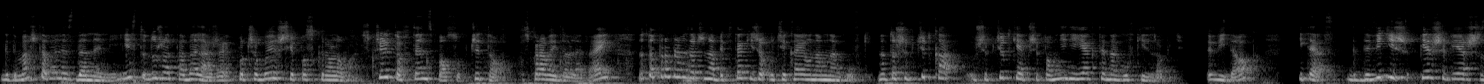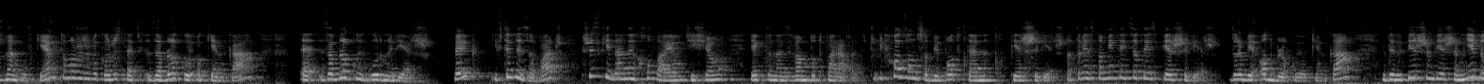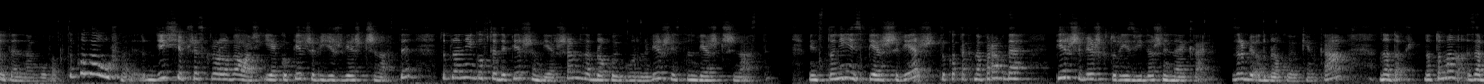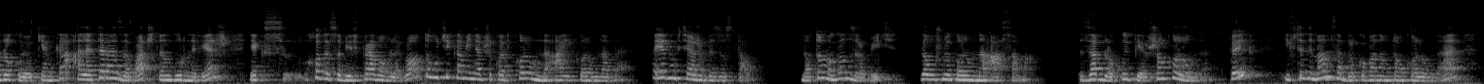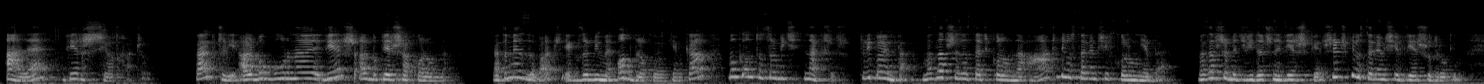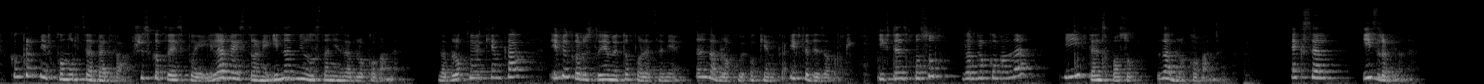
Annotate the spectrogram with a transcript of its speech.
Gdy masz tabelę z danymi, jest to duża tabela, że potrzebujesz się poskrolować, czy to w ten sposób, czy to z prawej do lewej, no to problem zaczyna być taki, że uciekają nam nagłówki. No to szybciutkie przypomnienie, jak te nagłówki zrobić. Widok. I teraz, gdy widzisz pierwszy wiersz z nagłówkiem, to możesz wykorzystać zablokuj okienka, e, zablokuj górny wiersz. Pyk i wtedy zobacz, wszystkie dane chowają Ci się, jak to nazywam, pod parapet, czyli wchodzą sobie pod ten pierwszy wiersz. Natomiast pamiętaj, co to jest pierwszy wiersz. Zrobię odblokuj okienka. Gdyby pierwszym wierszem nie był ten nagłówek, tylko załóżmy, gdzieś się przeskrolowałaś i jako pierwszy widzisz wiersz 13, to dla niego wtedy pierwszym wierszem, zablokuj górny wiersz, jest ten wiersz 13. Więc to nie jest pierwszy wiersz, tylko tak naprawdę pierwszy wiersz, który jest widoczny na ekranie. Zrobię odblokuj okienka. No dobrze, no to mam zablokuj okienka, ale teraz zobacz ten górny wiersz. Jak chodzę sobie w prawo, w lewo, to ucieka mi na przykład kolumna A i kolumna B. A ja bym chciała, żeby zostały. No to mogę zrobić, załóżmy kolumna A sama. Zablokuj pierwszą kolumnę. Pyk i wtedy mam zablokowaną tą kolumnę, ale wiersz się odhaczył. Tak? Czyli albo górny wiersz, albo pierwsza kolumna. Natomiast zobacz, jak zrobimy odblokuj okienka, mogę to zrobić na krzyż. Czyli powiem tak, ma zawsze zostać kolumna A, czyli ustawiam się w kolumnie B. Ma zawsze być widoczny wiersz pierwszy, czyli ustawiam się w wierszu drugim. Konkretnie w komórce B2. Wszystko, co jest po jej lewej stronie i nad nią zostanie zablokowane. Zablokuj okienka i wykorzystujemy to polecenie zablokuj okienka. I wtedy zobacz. I w ten sposób zablokowane i w ten sposób zablokowane. Excel i zrobione.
